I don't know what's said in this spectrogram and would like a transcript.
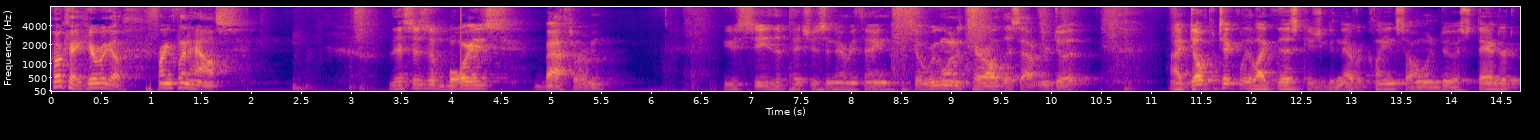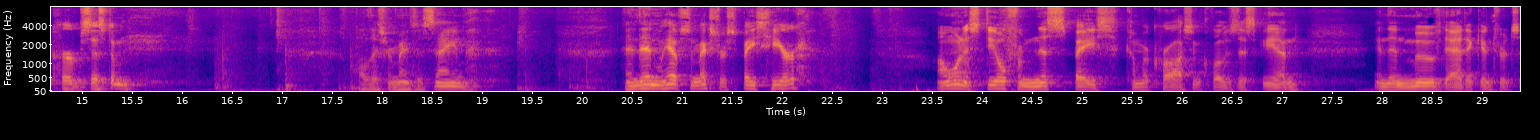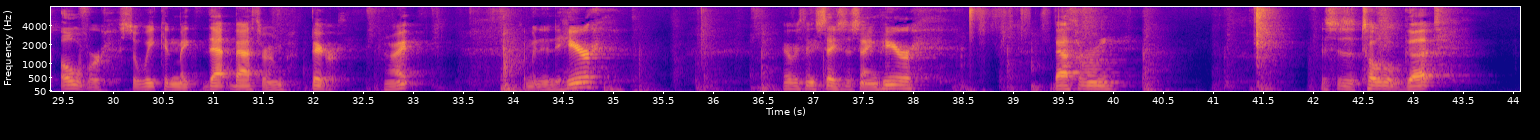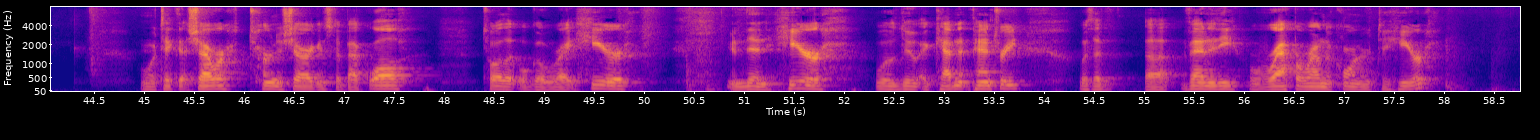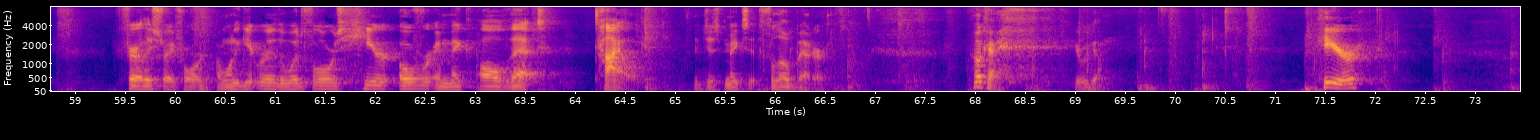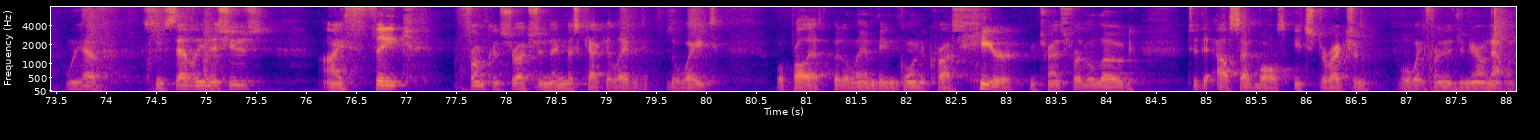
Okay, here we go. Franklin House. This is a boys' bathroom. You see the pitches and everything. So we want to tear all this out and redo it. I don't particularly like this because you can never clean, so I want to do a standard curb system. All this remains the same. And then we have some extra space here. I want to steal from this space, come across and close this in, and then move the attic entrance over so we can make that bathroom bigger, all right? Coming into here, everything stays the same here. Bathroom, this is a total gut. We're gonna take that shower, turn the shower against the back wall. Toilet will go right here. And then here we'll do a cabinet pantry with a uh, vanity wrap around the corner to here. Fairly straightforward. I want to get rid of the wood floors here over and make all that tile. It just makes it flow better. Okay, here we go. Here, we have some settling issues. I think from construction, they miscalculated the weight. We'll probably have to put a land beam going across here and transfer the load to the outside walls each direction. We'll wait for an engineer on that one.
